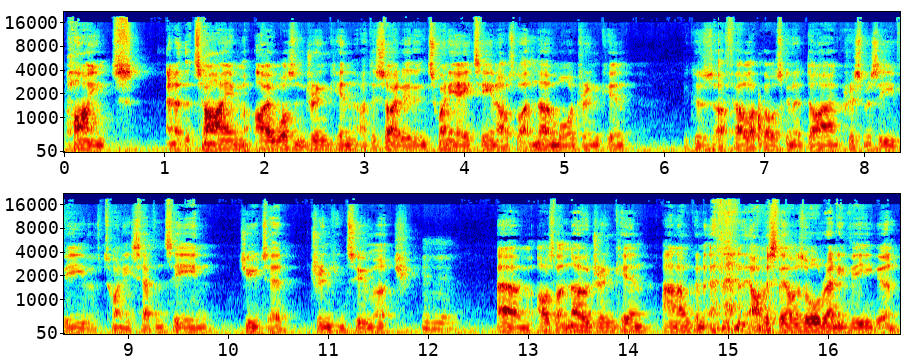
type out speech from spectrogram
pints. And at the time, I wasn't drinking. I decided in 2018, I was like, no more drinking because I felt like I was going to die on Christmas Eve Eve of 2017 due to drinking too much. Mhm. Um, I was like, no drinking, and I'm gonna. And then obviously, I was already vegan.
